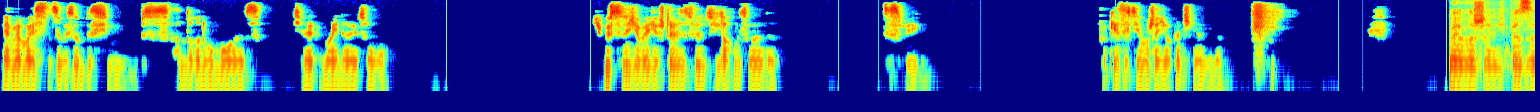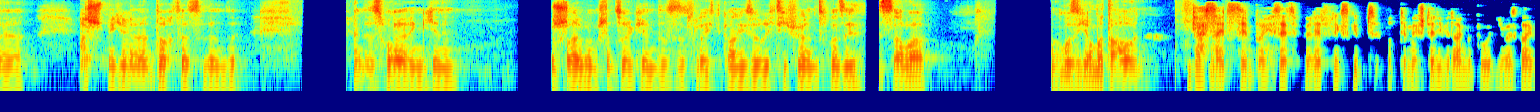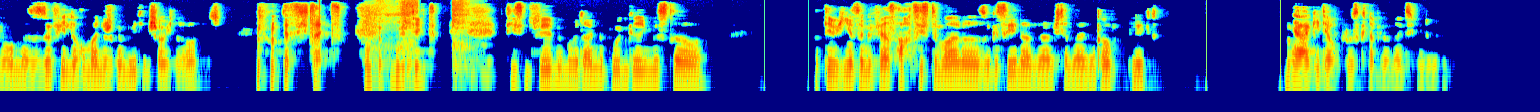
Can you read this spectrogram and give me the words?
wir haben ja meistens sowieso ein bisschen, bisschen anderen Humor als die Allgemeinheit, aber ich wüsste nicht, an welcher Stelle des Films ich lachen sollte. Deswegen vergesse ich den wahrscheinlich auch ganz schnell wieder. Wäre wahrscheinlich besser, ja. Überrascht mich ja doch, dass du dann. Das war ja eigentlich in den Beschreibungen schon zu erkennen, dass es vielleicht gar nicht so richtig für uns was ist, aber man muss sich auch mal trauen. Ja, seit es den bei, seit bei Netflix gibt, wird der mir ständig wieder angeboten. Ich weiß gar nicht warum. Also so viele romantische Komödien schaue ich noch auch nicht. dass ich da jetzt unbedingt diesen Film immer wieder angeboten kriegen müsste, aber nachdem ich ihn jetzt ungefähr das 80. Mal oder so gesehen habe, habe ich dann mal drauf geklickt. Ja, geht ja auch bloß knapp über 90 Minuten.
